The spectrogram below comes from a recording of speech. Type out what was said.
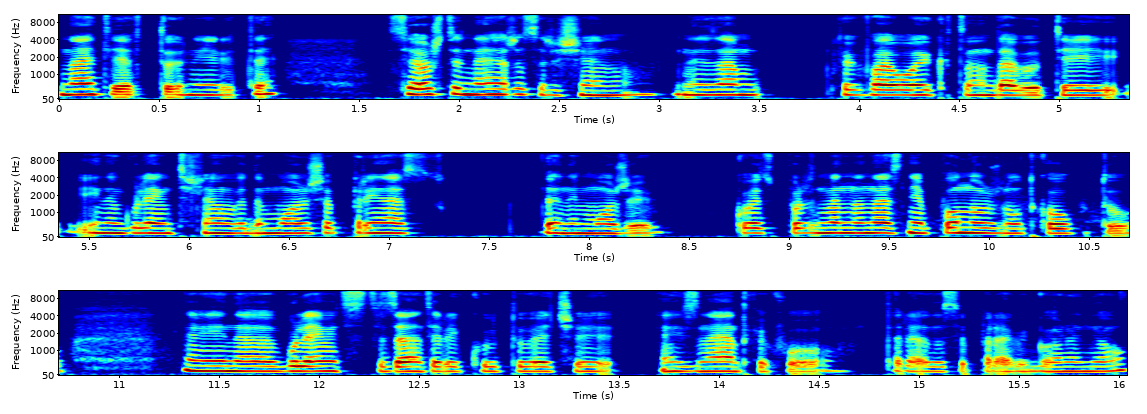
на ITF турнирите все още не е разрешено. Не знам каква е логиката на WTA и на големите членове да можеш, а при нас да не може, което според мен на нас не е по-нужно, отколкото нали, на големите състезатели, които вече нали, знаят какво трябва да се прави горе-долу.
